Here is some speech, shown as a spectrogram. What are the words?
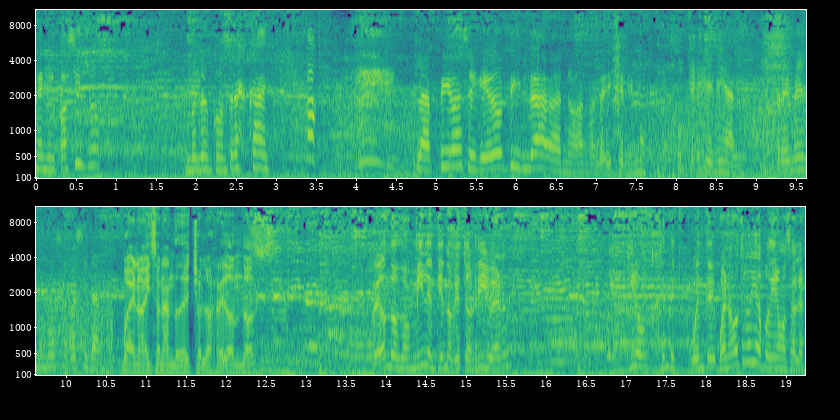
en el pasillo, me lo encontré a Sky. La piba se quedó tildada. No, no le dije ni mu. Genial. Tremendo ese recital. Bueno, ahí sonando, de hecho, los redondos. Redondos 2000, entiendo que esto es River. Quiero gente que cuente. Bueno, otro día podríamos hablar.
